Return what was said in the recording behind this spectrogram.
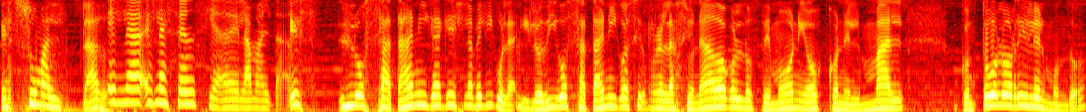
es su maldad. es, la, es la esencia de la maldad. Es lo satánica que es la película. Y lo digo satánico así relacionado con los demonios, con el mal, con todo lo horrible del mundo.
